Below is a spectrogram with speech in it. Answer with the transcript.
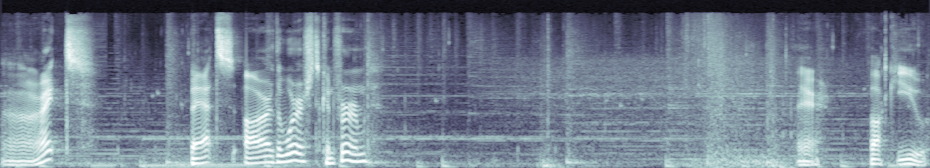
All right. Bats are the worst, confirmed. There. Fuck you.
